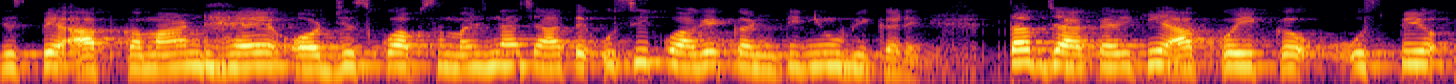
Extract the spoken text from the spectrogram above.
जिस पे आप कमांड है और जिसको आप समझना चाहते उसी को आगे कंटिन्यू भी करें। तब जा कर के आपको एक, उस पर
